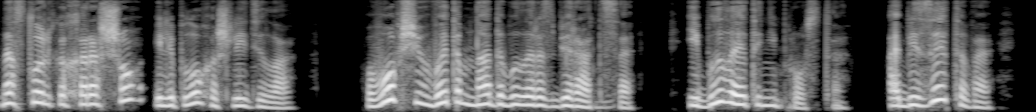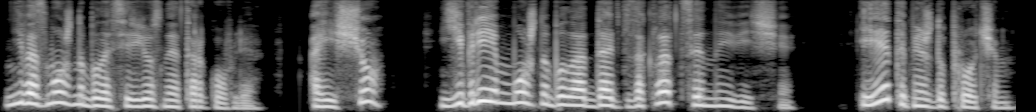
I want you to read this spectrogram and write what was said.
настолько хорошо или плохо шли дела. В общем, в этом надо было разбираться, и было это непросто. А без этого невозможно была серьезная торговля. А еще евреям можно было отдать в заклад ценные вещи. И это, между прочим,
